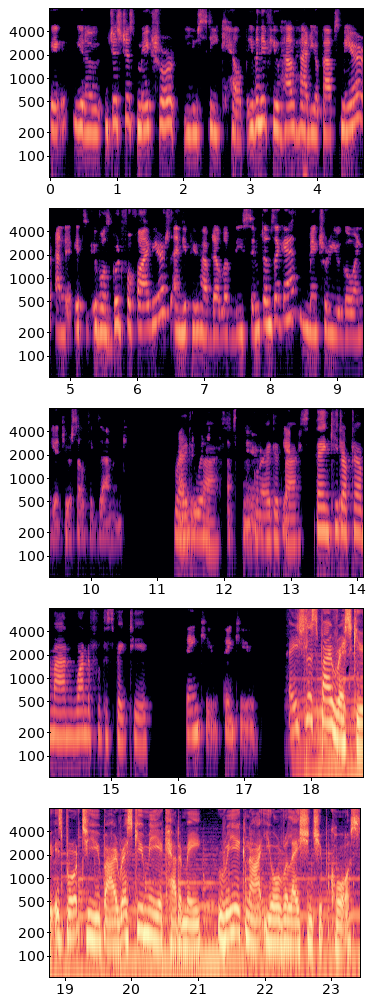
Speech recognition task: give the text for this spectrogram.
it, you know just just make sure you seek help. Even if you have had your pap smear and it's it was good for five years and if you have developed these symptoms again make sure you go and get yourself examined great advice great advice yeah. thank you dr aman wonderful to speak to you thank you thank you Ageless by Rescue is brought to you by Rescue Me Academy Reignite Your Relationship course.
